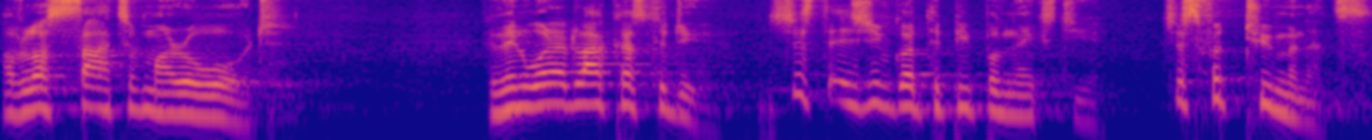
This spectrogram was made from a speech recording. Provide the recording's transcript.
I've lost sight of my reward. And then what I'd like us to do is just as you've got the people next to you, just for two minutes,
